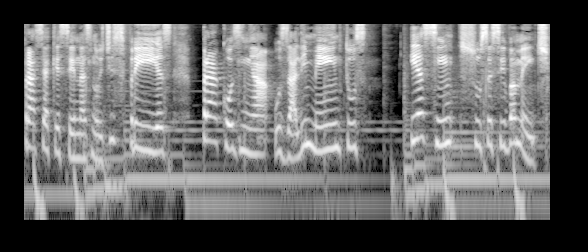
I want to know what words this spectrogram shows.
para se aquecer nas noites frias, para cozinhar os alimentos e assim sucessivamente.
